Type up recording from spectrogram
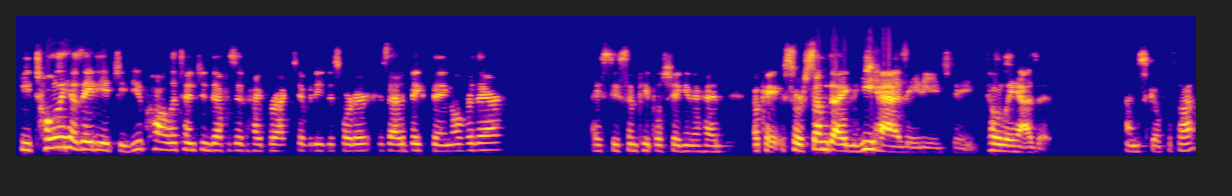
He totally has ADHD. Do you call attention deficit hyperactivity disorder? Is that a big thing over there? I see some people shaking their head. Okay, so some diagnosis, he has ADHD, totally has it. Unskillful thought.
